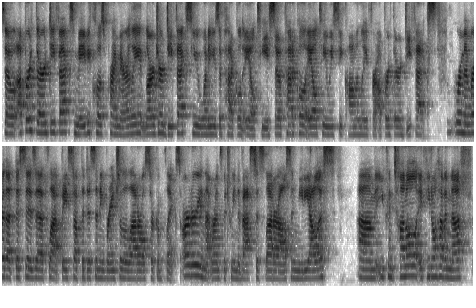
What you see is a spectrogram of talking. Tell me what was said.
So upper third defects may be closed primarily. Larger defects, you want to use a pedicled ALT. So pedicle ALT we see commonly for upper third defects. Remember that this is a flap based off the descending branch of the lateral circumflex artery, and that runs between the vastus lateralis and medialis. Um, you can tunnel if you don't have enough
